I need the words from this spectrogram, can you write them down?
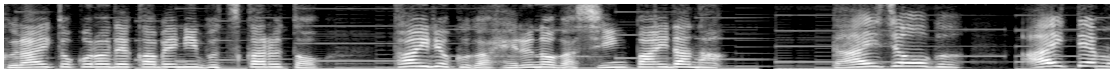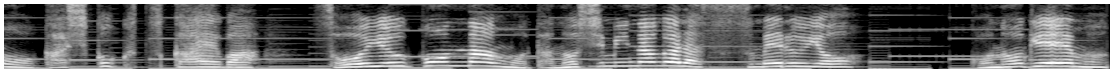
暗いところで壁にぶつかると体力が減るのが心配だな。大丈夫。アイテムを賢く使えばそういう困難も楽しみながら進めるよ。このゲーム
